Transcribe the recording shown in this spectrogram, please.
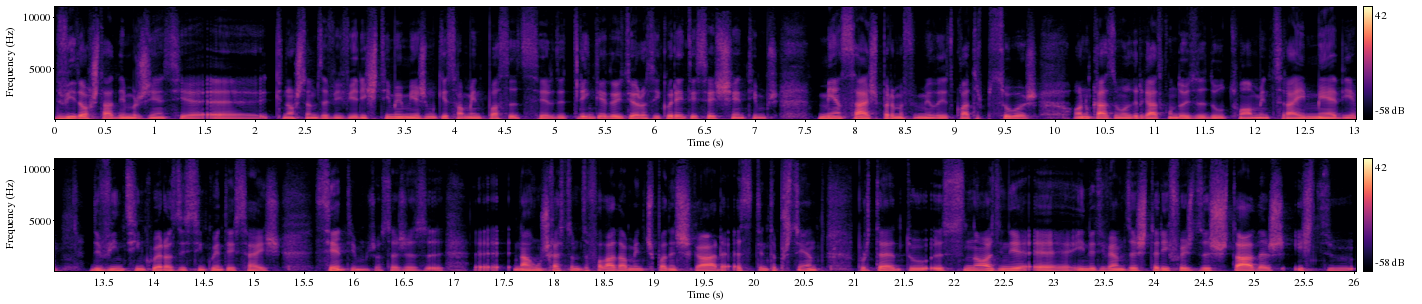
devido ao estado de emergência uh, que nós estamos a viver. Estima mesmo que esse aumento possa ser de 32,46€ mensais para uma família de 4 pessoas, ou no caso um agregado com dois adultos, o aumento será em média de 25,56€, ou seja, uh, em alguns casos estamos a falar de aumentos que podem chegar a 70%. Portanto, se nós ainda, uh, ainda tivermos as tarifas desajustadas, isto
